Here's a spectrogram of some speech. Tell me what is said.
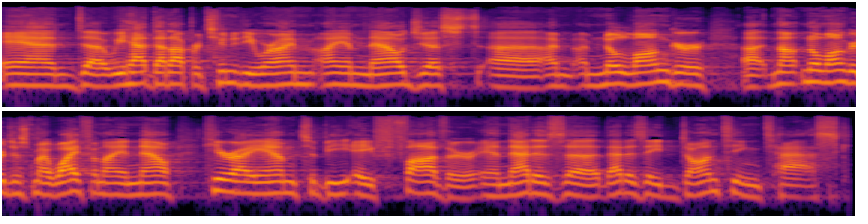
and uh, we had that opportunity where I'm, I am now just, uh, I'm, I'm, no longer, uh, not, no longer just my wife and I, and now here I am to be a father. And that is, uh, that is a daunting task.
